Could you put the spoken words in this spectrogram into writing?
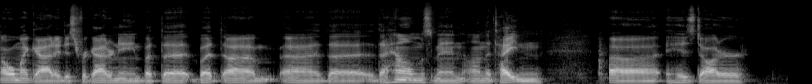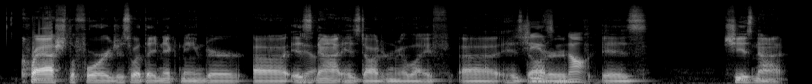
oh my god, I just forgot her name. But the but um, uh, the the helmsman on the Titan, uh, his daughter, Crash LaForge is what they nicknamed her. Uh, is Yeah. not his daughter in real life. Uh, his She's daughter not. is. She is not.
